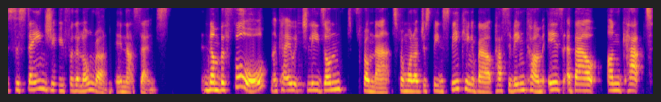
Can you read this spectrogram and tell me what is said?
sustains you for the long run in that sense number four okay which leads on from that from what i've just been speaking about passive income is about uncapped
